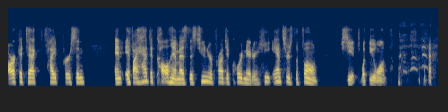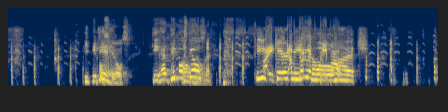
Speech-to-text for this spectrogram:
architect type person. And if I had to call him as this junior project coordinator, he answers the phone. Shit, what do you want? he people did. skills. He had people oh, skills. He scared I, me so much.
